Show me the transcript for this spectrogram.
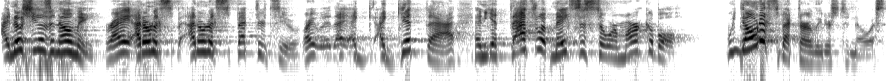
I know she doesn't know me, right? I don't, expe- I don't expect her to, right? I, I, I get that, and yet that's what makes us so remarkable. We don't expect our leaders to know us.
